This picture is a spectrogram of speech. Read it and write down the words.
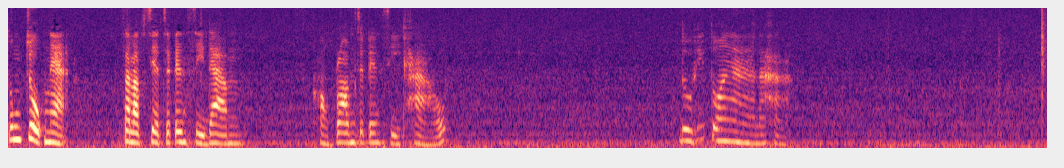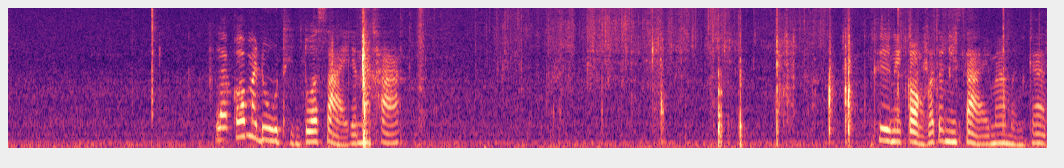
ตรงจุกเนี่ยสลับเสียบจะเป็นสีดำของปลอมจะเป็นสีขาว ดูที่ตัวงานนะคะ แล้วก็มาดูถึงตัวสายกันนะคะ คือในกล่องก็จะมีสายมาเหมือนกัน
